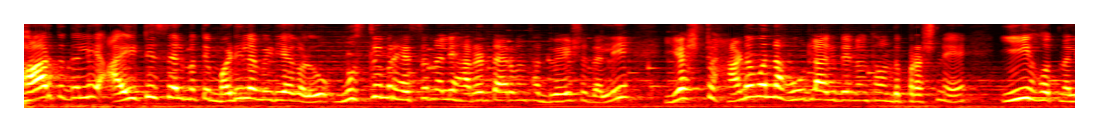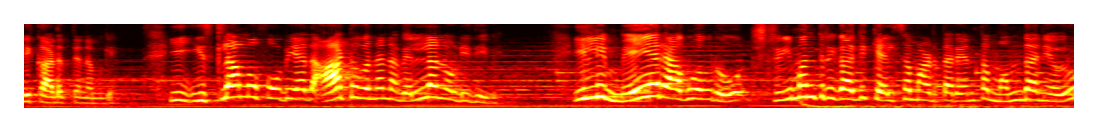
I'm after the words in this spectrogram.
ಭಾರತದಲ್ಲಿ ಐ ಟಿ ಸೆಲ್ ಮತ್ತು ಮಡಿಲ ಮೀಡಿಯಾಗಳು ಮುಸ್ಲಿಮರ ಹೆಸರಿನಲ್ಲಿ ಹರಡ್ತಾ ಇರುವಂತಹ ದ್ವೇಷದಲ್ಲಿ ಎಷ್ಟು ಹಣವನ್ನು ಹೂಡಲಾಗಿದೆ ಅನ್ನೋಂಥ ಒಂದು ಪ್ರಶ್ನೆ ಈ ಹೊತ್ತಿನಲ್ಲಿ ಕಾಡುತ್ತೆ ನಮಗೆ. ಈ ಇಸ್ಲಾಮೋಫೋಬಿಯಾದ ಆಟವನ್ನು ನಾವೆಲ್ಲ ನೋಡಿದ್ದೀವಿ ಇಲ್ಲಿ ಮೇಯರ್ ಆಗುವವರು ಶ್ರೀಮಂತರಿಗಾಗಿ ಕೆಲಸ ಮಾಡ್ತಾರೆ ಅಂತ ಮಮ್ದಾನಿ ಅವರು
